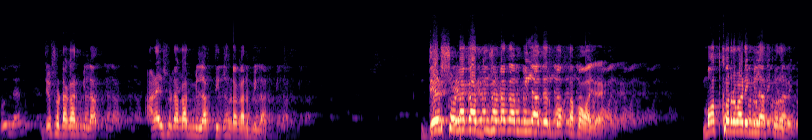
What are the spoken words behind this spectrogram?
বুঝলেন? দেড়শো টাকার মিলাদ, আড়াইশো টাকার মিলাদ, তিনশো টাকার মিলাদ। দেড়শো টাকা দুশো টাকা মিলাদের বক্তা পাওয়া যায়। মদ কর বাড়ি মিলাদ করে দেবে।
